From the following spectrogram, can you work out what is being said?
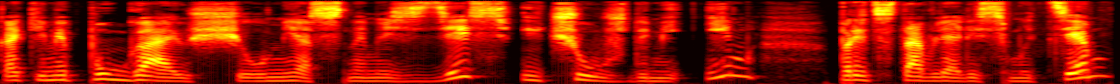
какими пугающе уместными здесь и чуждыми им представлялись мы тем,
